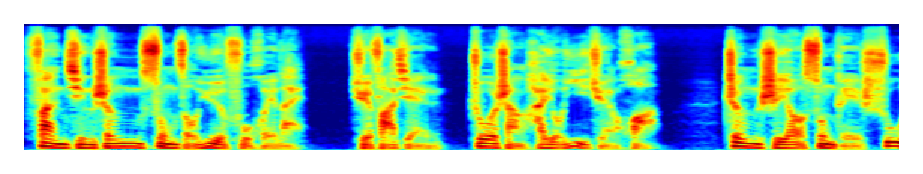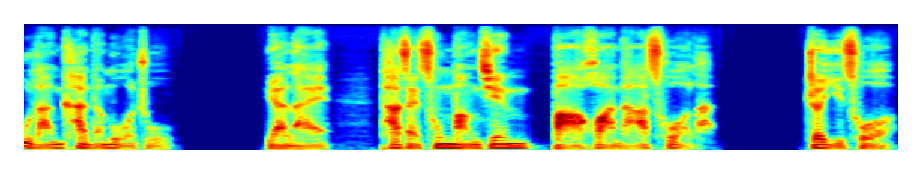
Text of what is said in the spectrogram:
范庆生送走岳父回来，却发现桌上还有一卷画，正是要送给舒兰看的墨竹。原来他在匆忙间把画拿错了，这一错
